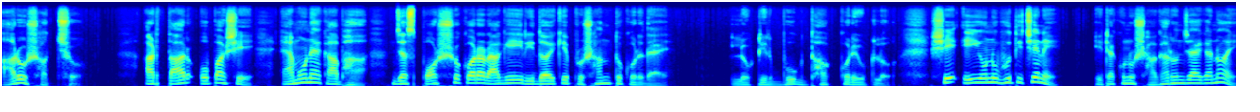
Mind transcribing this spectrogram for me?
আরও স্বচ্ছ। আর তার ওপাশে এমন এক আভা যা স্পর্শ করার আগেই হৃদয়কে প্রশান্ত করে দেয়। লোকটির বুক ধক করে উঠল। সে এই অনুভূতি চেনে, এটা কোনো সাধারণ জায়গা নয়,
